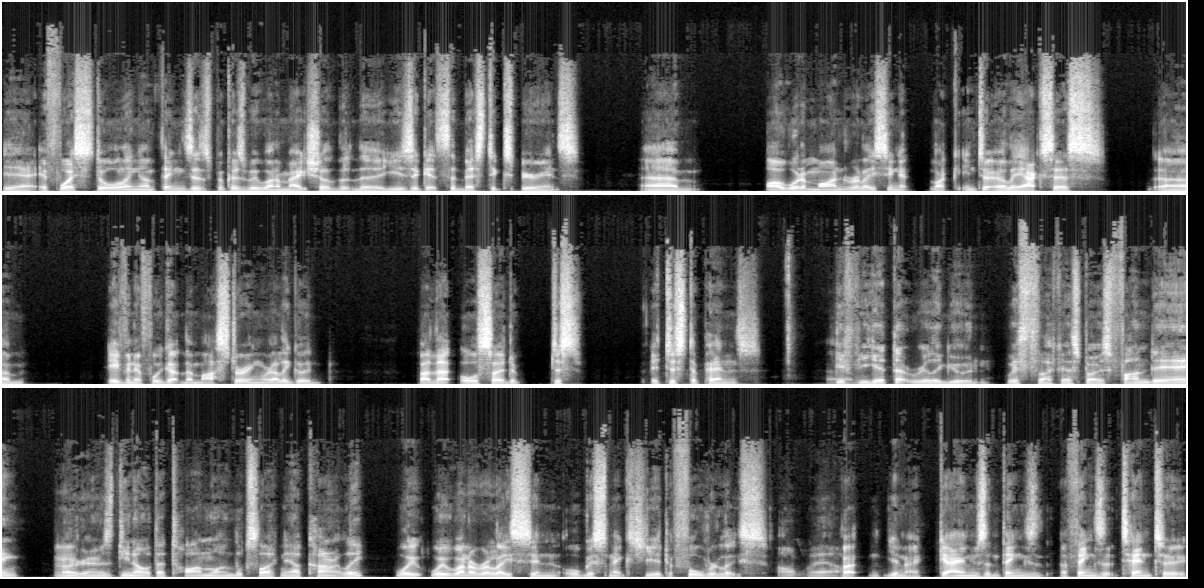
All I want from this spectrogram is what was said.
yeah, if we're stalling on things, it's because we want to make sure that the user gets the best experience. Um, I wouldn't mind releasing it like into early access, um, even if we got the mustering really good. But that also de- just it just depends. if Um, you get that really good with, like, I suppose, funding Mm. programs, do you know what that timeline looks like now currently? We we want to release in August next year to full release. Oh, wow. but you know, games and things are things that tend to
